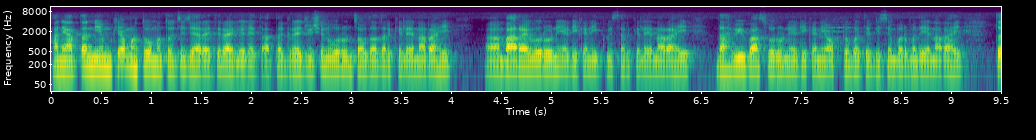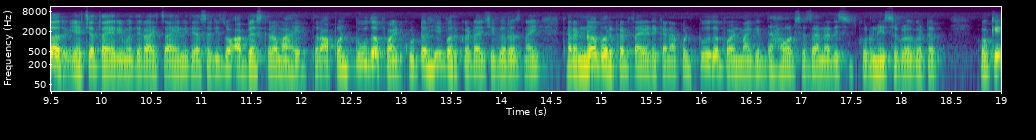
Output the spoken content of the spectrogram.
आणि आता नेमक्या महत्त्व महत्त्वाच्या जाहिराती राहिलेल्या आहेत. आता ग्रॅज्युएशनवरून चौदा तारखेला येणार आहे. बारावीवरून या ठिकाणी एकवीस तारखेला येणार आहे. दहावी पासवरून या ठिकाणी ऑक्टोबर ते डिसेंबरमध्ये येणार आहे. तर याच्या तयारीमध्ये राहायचं आहे आणि त्यासाठी जो अभ्यासक्रम आहे तर आपण टू द पॉईंट कुठंही भरकटायची गरज नाही. कारण न भरकटता या ठिकाणी आपण टू द पॉईंट मागील दहा वर्षाचा अनालिसिस करून हे सगळं घटक ओके?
